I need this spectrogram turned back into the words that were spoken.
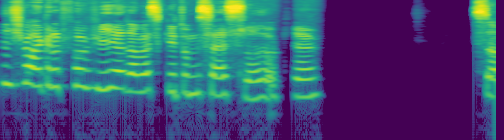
ich war gerade verwirrt, aber es geht um Sessel, okay. So,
